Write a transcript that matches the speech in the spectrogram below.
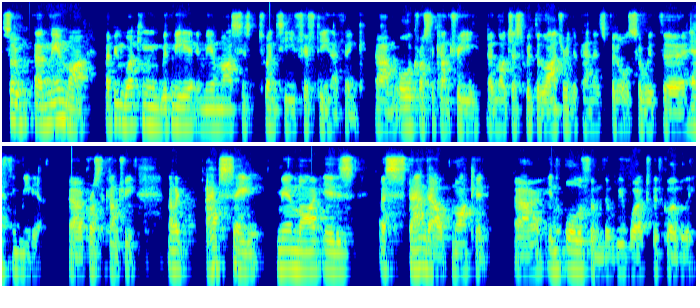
So uh, Myanmar, I've been working with media in Myanmar since 2015, I think, um, all across the country, and not just with the larger independents, but also with the ethnic media uh, across the country. And I, I, have to say, Myanmar is a standout market uh, in all of them that we've worked with globally.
